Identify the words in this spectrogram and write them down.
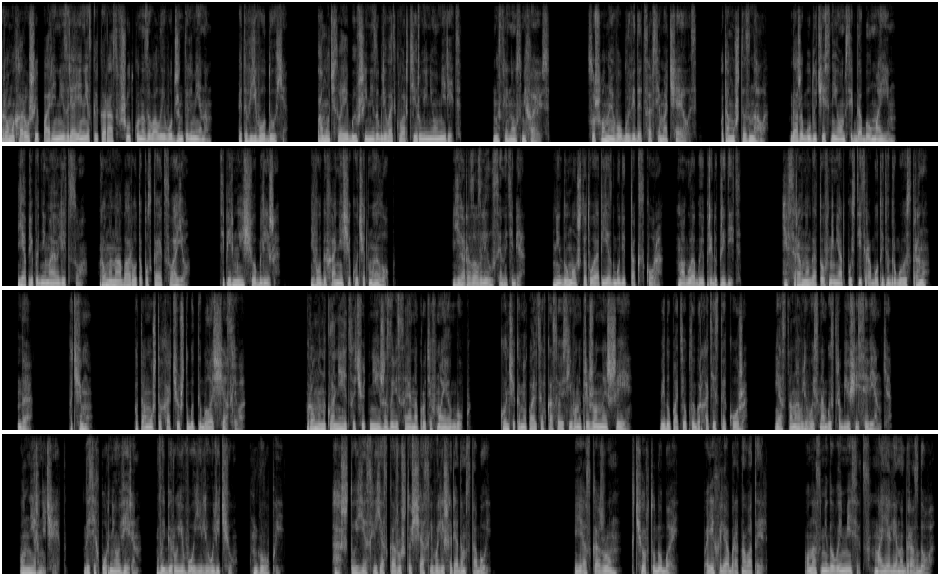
Рома хороший парень, не зря я несколько раз в шутку называла его джентльменом. Это в его духе. Помочь своей бывшей не заблевать квартиру и не умереть. Мысленно усмехаюсь. Сушёная вобла, видать, совсем отчаялась. Потому что знала. Даже будучи с ней, он всегда был моим. Я приподнимаю лицо. Рома, наоборот, опускает свое. Теперь мы еще ближе. Его дыхание щекочет мой лоб. Я разозлился на тебя. Не думал, что твой отъезд будет так скоро. Могла бы и предупредить. И все равно готов меня отпустить работать в другую страну? Да. Почему? Потому что хочу, чтобы ты была счастлива. Рома наклоняется чуть ниже, зависая напротив моих губ. Кончиками пальцев касаюсь его напряженной шеи Веду по теплой бархатистой коже и останавливаюсь на быстро бьющейся венке. Он нервничает. До сих пор не уверен, выберу его или улечу. Глупый. А что, если я скажу, что счастлива лишь рядом с тобой? Я скажу, к черту Дубай. Поехали обратно в отель. У нас медовый месяц, моя Лена Дроздова.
